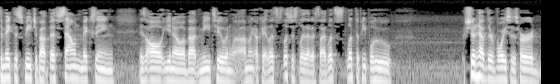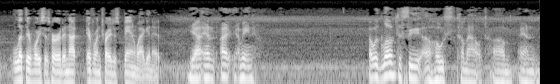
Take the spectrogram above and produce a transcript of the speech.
to make the speech about best sound mixing is all you know about Me Too, and I'm like, okay, let's let's just lay that aside. Let's let the people who should have their voices heard let their voices heard, and not everyone try to just bandwagon it. Yeah, and I, I mean, I would love to see a host come out um, and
